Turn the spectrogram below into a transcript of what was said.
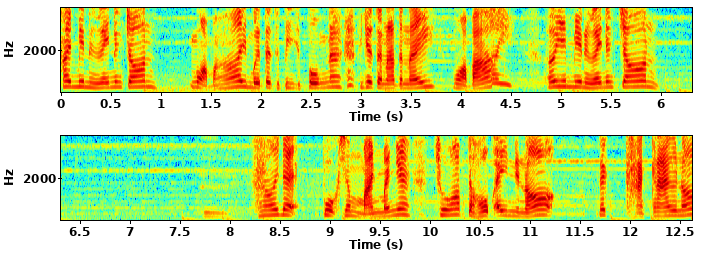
ហើយមានរឿងអីនឹងចនងាប់ហើយមើលទៅសពីងសពងណាយកតាណាតណីងាប់ហើយហើយមានរឿងអីនឹងចនហើយណែ ពួកខ្ញុំមាញ់មិញណាជាប់ទៅហូបអីនេះណោនៅខាងក្រៅណោ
